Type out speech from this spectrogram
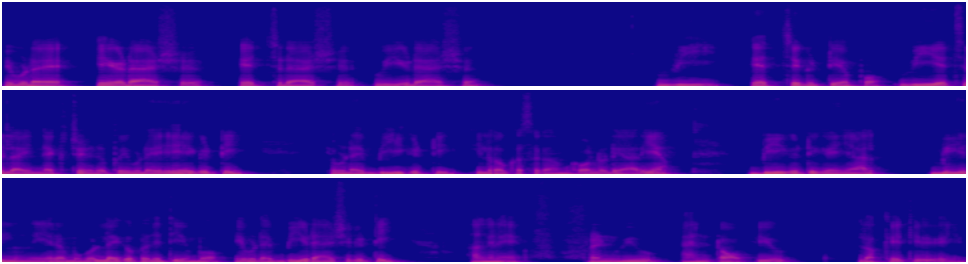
ഇവിടെ A dash H dash V dash V H കിട്ടിയപ്പോൾ വി എച്ച് ലൈൻ നെക്സ്റ്റ് ചെയ്തപ്പോൾ ഇവിടെ എ കിട്ടി ഇവിടെ ബി കിട്ടി. ഈ ലോക്കസ് ഒക്കെ നമുക്ക് ഓൾറെഡി അറിയാം. ബി കിട്ടിക്കഴിഞ്ഞാൽ ബിയിൽ നിന്ന് നേരെ മുകളിലേക്ക് പ്രൊജക്റ്റ് ചെയ്യുമ്പോൾ ഇവിടെ ബി ഡാഷ് കിട്ടി. അങ്ങനെ front view and top view locate ചെയ്ത് കഴിഞ്ഞു.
